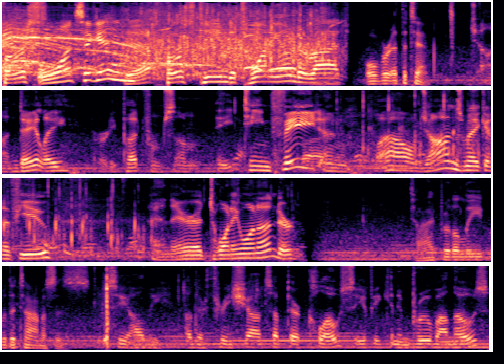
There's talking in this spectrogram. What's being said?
First, Once again. yeah, first team to 20 under, Raj. Over at the 10th. John Daly, birdie putt from some 18 feet, and wow, John's making a few, and they're at 21 under. Tied for the lead with the Thomases. See all the other three shots up there close. See if he can improve on those.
